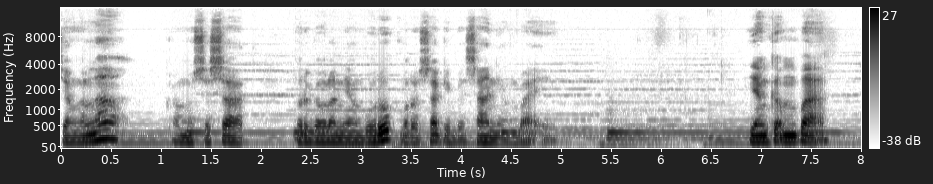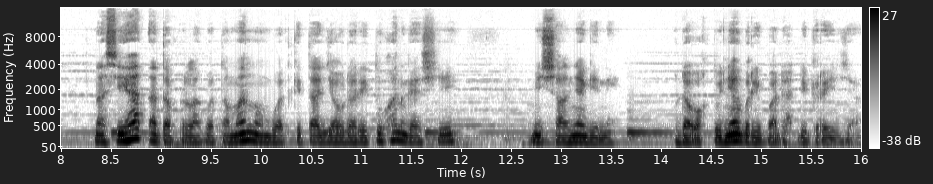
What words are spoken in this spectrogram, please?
Janganlah kamu sesat. Pergaulan yang buruk merusak kebiasaan yang baik. Yang keempat, nasihat atau perilaku teman membuat kita jauh dari Tuhan gak sih? Misalnya gini, udah waktunya beribadah di gereja.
